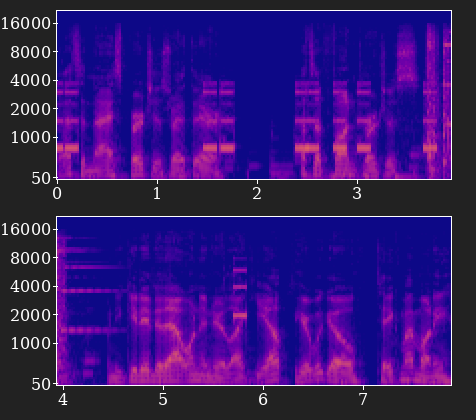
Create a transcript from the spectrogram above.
That's a nice purchase right there. That's a fun purchase. When you get into that one and you're like, yep, here we go. Take my money.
